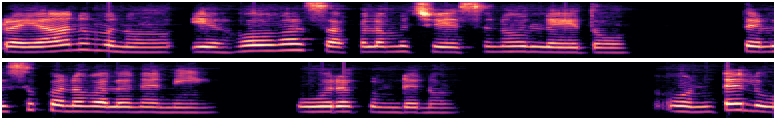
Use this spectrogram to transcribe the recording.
ప్రయాణమును యెహోవా సఫలము చేసెనో లేదో తెలుసుకొనవలెనని ఊరకుండెను ఒంటెలు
